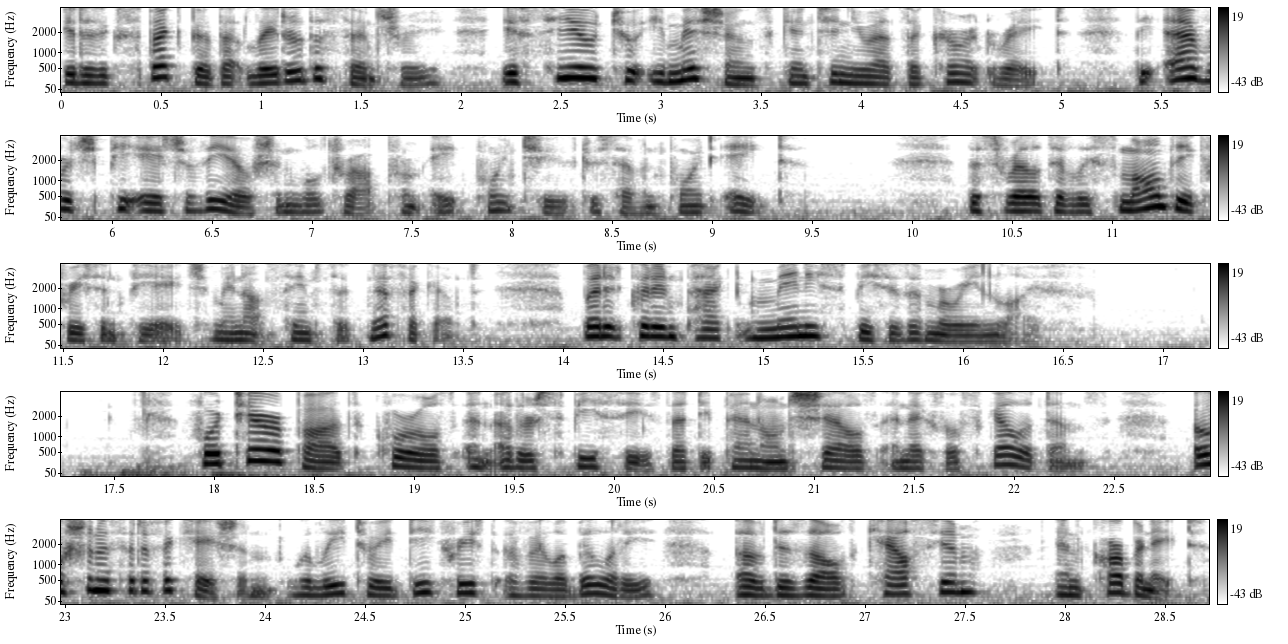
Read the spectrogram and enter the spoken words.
It is expected that later this century, if CO2 emissions continue at the current rate, the average pH of the ocean will drop from 8.2 to 7.8. This relatively small decrease in pH may not seem significant, but it could impact many species of marine life. For pteropods, corals, and other species that depend on shells and exoskeletons, ocean acidification will lead to a decreased availability of dissolved calcium and carbonate,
